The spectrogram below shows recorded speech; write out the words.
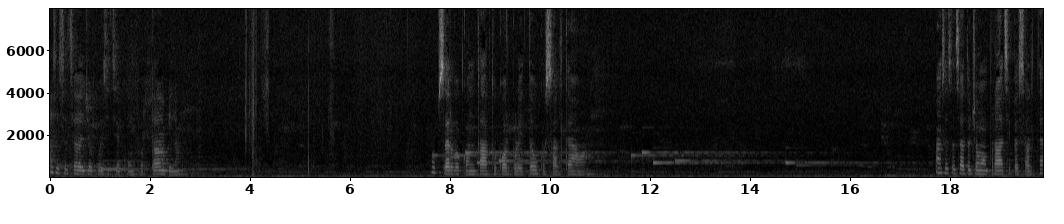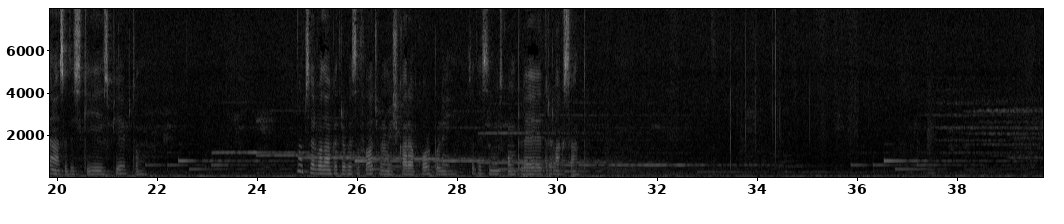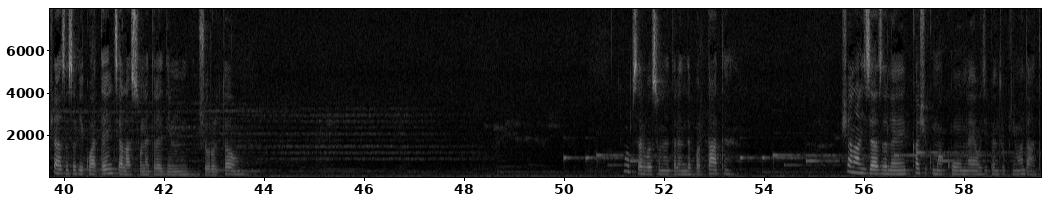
Lasă să-ți alegi o poziție confortabilă. Observă contactul corpului tău cu salteaua. Lasă să-ți aduci o prații pe saltea, să deschizi pieptul. Observă dacă trebuie să faci o mișcare a corpului, să te simți complet relaxat. Și asta să fii cu atenția la sunetele din jurul tău. Observă sunetele îndepărtate și analizează-le ca și cum acum le-ai auzit pentru prima dată.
